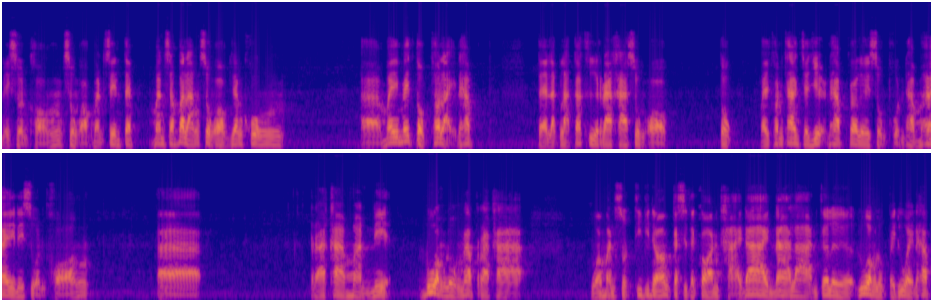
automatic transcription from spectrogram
ในส่วนของส่งออกมันเส้น แต่มันสำปะหลังส่งออกยังคงไม่ไม่ตกเท่าไหร่นะครับ แต่หลักๆก็คือราคาส่งออกตกไปค่อนข้างจะเยอะนะครับ ก็เลยส่งผลทำให้ในส่วนของอาราคามันนี่ร่วงลงนะครับ ราคาหัวมันสดที่พี่น้องเกษตรกรขายได้หน้าลานก็เลยร่วงลงไปด้วยนะครับ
